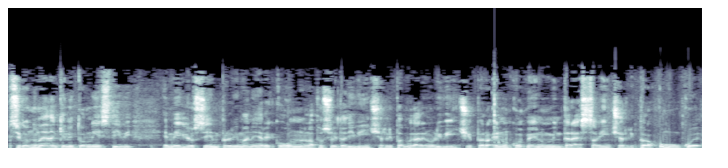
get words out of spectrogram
secondo me anche nei tornei estivi è meglio sempre rimanere con la possibilità di vincerli. Poi magari non li vinci però, e, non, e non mi interessa vincerli però comunque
